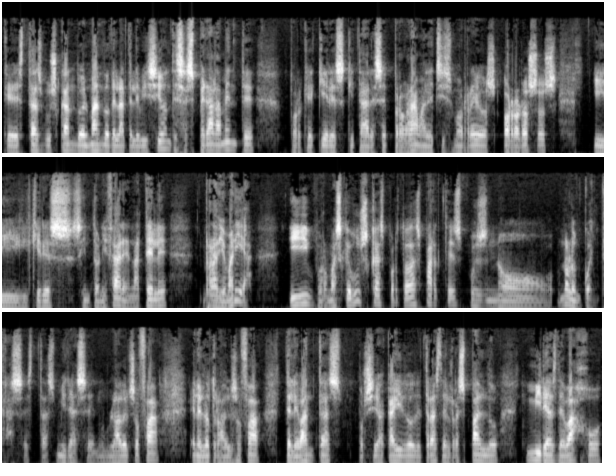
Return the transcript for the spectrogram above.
que estás buscando el mando de la televisión desesperadamente porque quieres quitar ese programa de chismorreos horrorosos y quieres sintonizar en la tele Radio María. Y por más que buscas por todas partes, pues no, no lo encuentras. Estás, miras en un lado del sofá, en el otro lado del sofá, te levantas por si ha caído detrás del respaldo, miras debajo,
